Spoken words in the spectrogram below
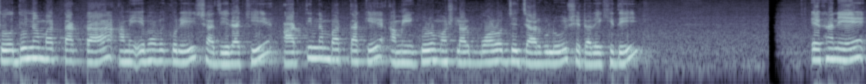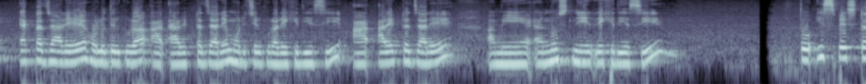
তো দুই নাম্বার তাকটা আমি এভাবে করেই সাজিয়ে রাখি। আর তিন নাম্বার তাকে আমি গুঁড়ো মশলার বড় যে জারগুলো সেটা রেখে দিই। এখানে একটা জারে হলুদের গুঁড়া আর আরেকটা জারে মরিচের গুঁড়া রেখে দিয়েছি। আর আরেকটা জারে আমি নুসনি রেখে দিয়েছি। তো স্পেসটা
